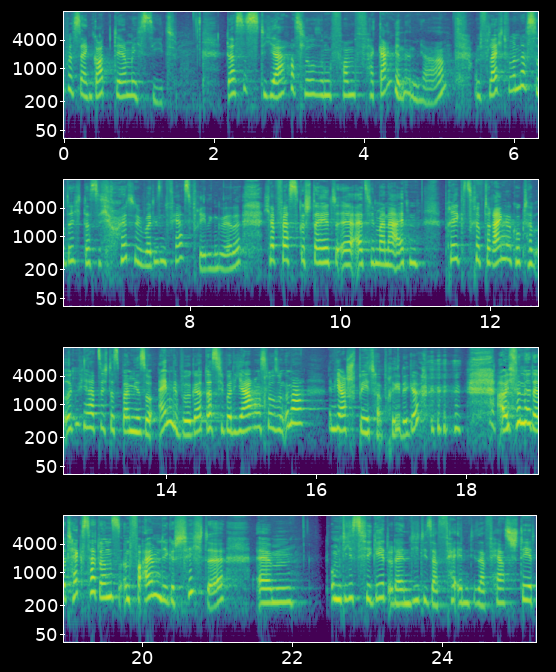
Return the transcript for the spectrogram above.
Du bist ein Gott, der mich sieht. Das ist die Jahreslosung vom vergangenen Jahr. Und vielleicht wunderst du dich, dass ich heute über diesen Vers predigen werde. Ich habe festgestellt, äh, als ich in meine alten Predigtskripte reingeguckt habe, irgendwie hat sich das bei mir so eingebürgert, dass ich über die Jahreslosung immer ein Jahr später predige. Aber ich finde, der Text hat uns und vor allem die Geschichte, ähm, um die es hier geht oder in die dieser Vers steht,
